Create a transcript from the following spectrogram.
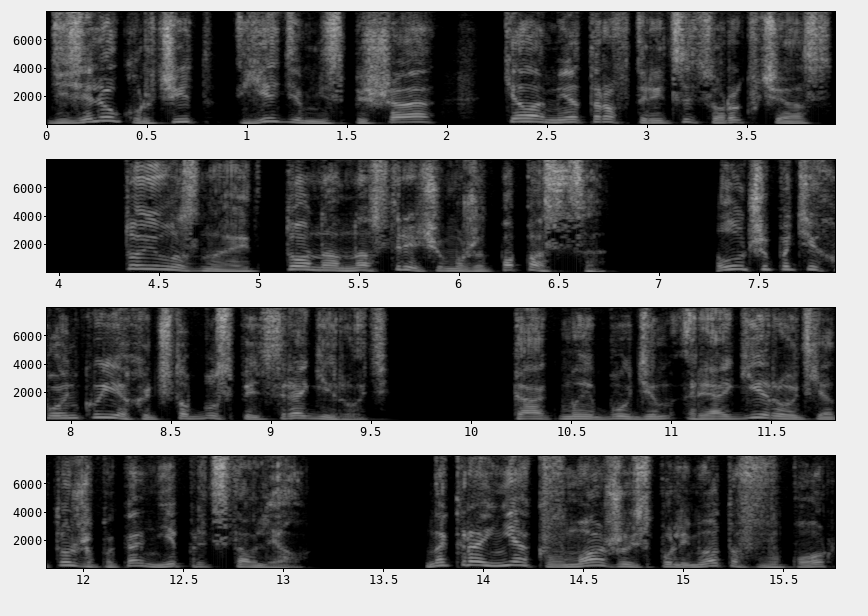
Дизелек урчит, едем не спеша, километров 30-40 в час. Кто его знает, кто нам навстречу может попасться. Лучше потихоньку ехать, чтобы успеть среагировать. Как мы будем реагировать, я тоже пока не представлял. На крайняк вмажу из пулеметов в упор.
